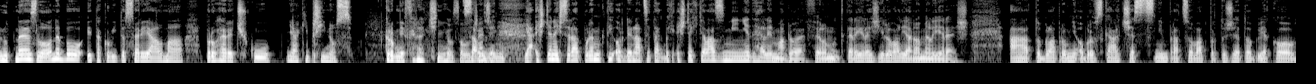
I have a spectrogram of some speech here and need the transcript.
nutné zlo, nebo i takovýto seriál má pro herečku nějaký přínos? Kromě finančního samozřejmě. Samozřejmě. Já ještě než se rád půjdem k té ordinaci, tak bych ještě chtěla zmínit Heli Madoje, film, který režíroval Jaromil Jireš. A to byla pro mě obrovská čest s ním pracovat, protože to jako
